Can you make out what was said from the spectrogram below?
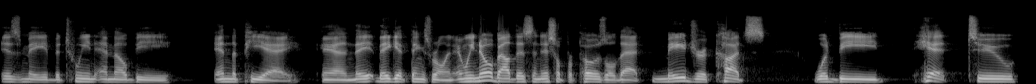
is made between MLB and the PA and they, they get things rolling. And we know about this initial proposal that major cuts would be hit to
